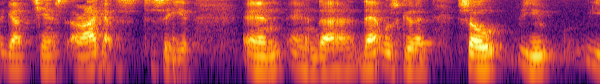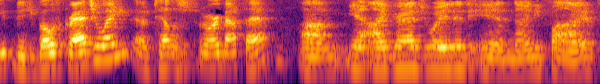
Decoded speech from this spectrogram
uh, got a chance, or I got to see you, and and uh, that was good. So you. You, did you both graduate? Uh, tell us a story about that. Um, yeah, I graduated in '95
